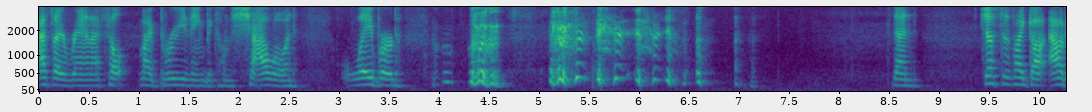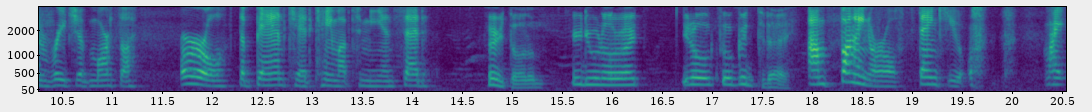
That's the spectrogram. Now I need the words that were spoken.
As I ran, I felt my breathing become shallow and labored. then, just as I got out of reach of Martha, Earl, the band kid, came up to me and said, Hey, Totem. You doing alright? You don't look so good today. I'm fine, Earl. Thank you. My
